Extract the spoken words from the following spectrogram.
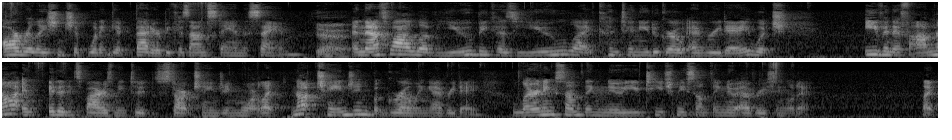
our relationship wouldn't get better because I'm staying the same. Yeah. And that's why I love you because you like continue to grow every day, which even if I'm not, and it inspires me to start changing more. Like not changing, but growing every day. Learning something new. You teach me something new every single day. Like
